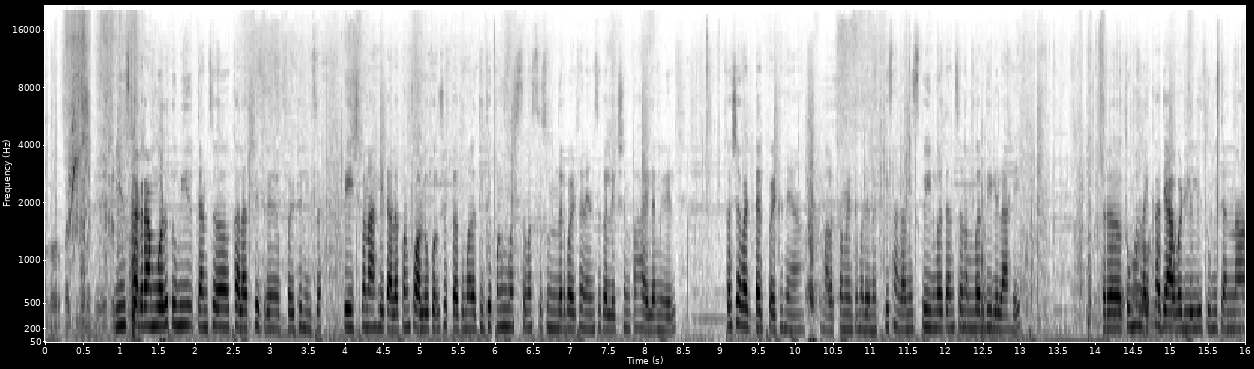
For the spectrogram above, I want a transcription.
All over पायथनमध्ये याच्यात इंस्टाग्रामवर तुम्ही त्यांचं कलाक्षेत्र पैठणीचं पेज पण आहे त्याला पण फॉलो करू शकता. तुम्हाला तिथे पण मस्त मस्त सुंदर पैठण्यांचं कलेक्शन पाहायला मिळेल. कशा वाटतात पैठण्या? मला कमेंटमध्ये नक्की सांगा. मी स्क्रीनवर त्यांचा नंबर दिलेला आहे. तर तुम्हाला एखादी आवडलेली तुम्ही त्यांना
